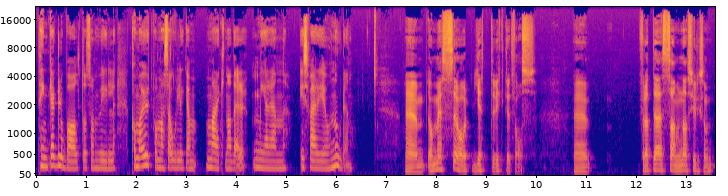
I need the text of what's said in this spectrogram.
tänka globalt och som vill komma ut på massa olika marknader mer än i Sverige och Norden? Ehm, ja, mässor har varit jätteviktigt för oss. Ehm, för att där samlas ju liksom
